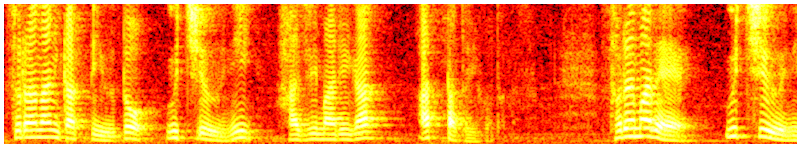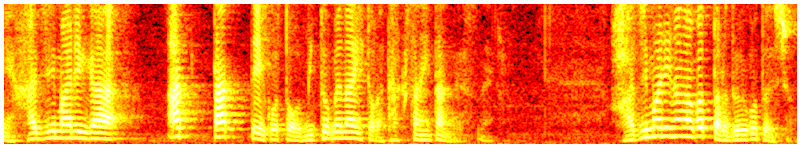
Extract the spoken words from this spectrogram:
それは何かっていうと宇宙に始まりがあったということです。それまで宇宙に始まりがあったっていうことを認めない人がたくさんいたんですね。始まりがなかったらどういうことでしょう？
